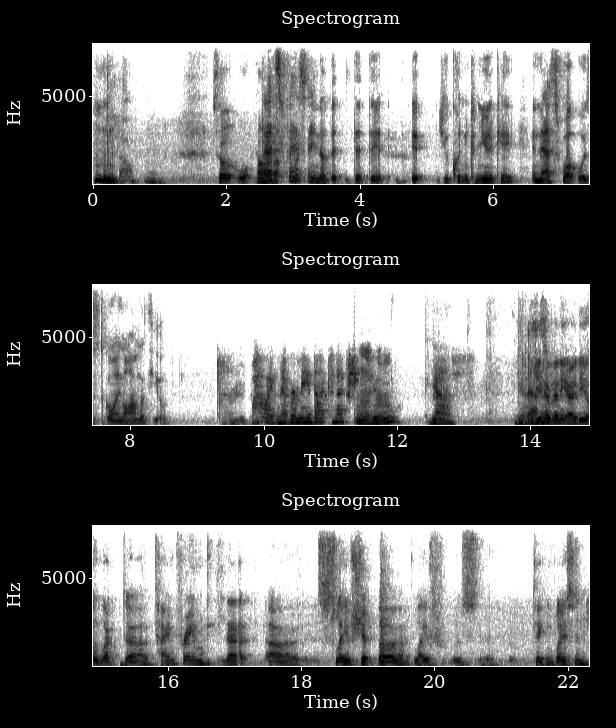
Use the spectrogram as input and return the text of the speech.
Hmm. So, so uh, that's fascinating, though, that, that the, it, you couldn't communicate, and that's what was going on with you. Right. Wow, I've never made that connection mm-hmm. too. Yes. Yeah. Do you have any idea what uh, time frame that uh, slave ship uh, life was uh, taking place in?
